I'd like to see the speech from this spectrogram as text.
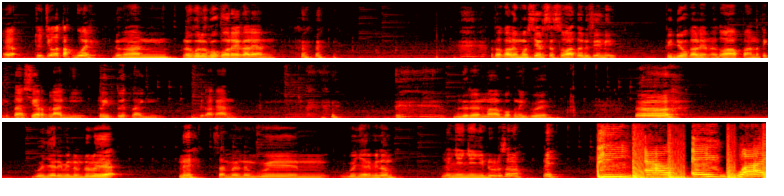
Ayo cuci otak gue dengan lagu-lagu Korea kalian. atau kalian mau share sesuatu di sini, video kalian atau apa nanti kita share lagi, retweet lagi, silakan. Beneran mabok nih gue. Uh, gue nyari minum dulu ya. Nih, sambil nungguin gue nyari minum. Nyanyi-nyanyi dulu sana. Nih. P L A Y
